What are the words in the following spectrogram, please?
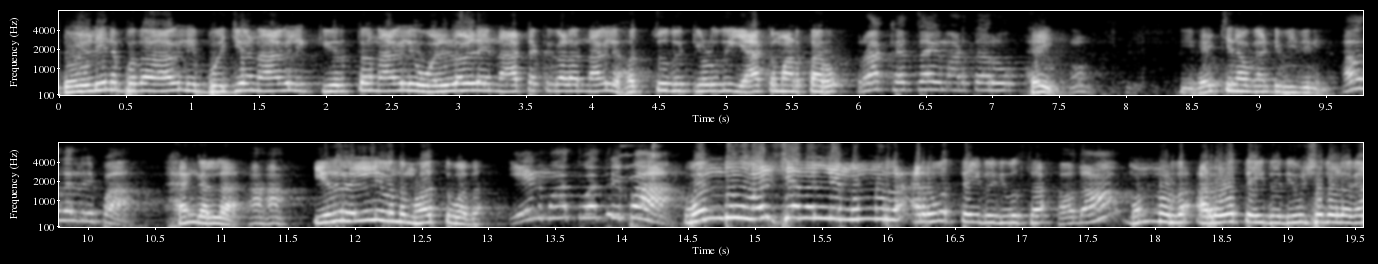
ಡೊಳ್ಳಿನ ಪದ ಆಗ್ಲಿ ಭಜನ್ ಆಗ್ಲಿ ಕೀರ್ತನ ಆಗ್ಲಿ ಒಳ್ಳೊಳ್ಳೆ ನಾಟಕಗಳನ್ನಾಗ್ಲಿ ಹಚ್ಚುದು ಕೇಳುದು ಯಾಕೆ ಮಾಡ್ತಾರೋ? ರೊಕ್ಕ ಹೆಚ್ಚಾಗಿ ಮಾಡ್ತಾರು. ಹೇ ಹೆಚ್ಚಿನ ಗಂಟೆ ಬೀದಿನಿ. ಹೌದಲ್ರಿಪ್ಪ. ಹಂಗಲ್ಲ. ಇದರಲ್ಲಿ ಒಂದು ಮಹತ್ವ ಅದ ಏನ್ ಮಹತ್ವ ಒಂದು ವರ್ಷದಲ್ಲಿ ಮುನ್ನೂರದ ಅರವತ್ತೈದು ದಿವಸ. ಹೌದಾ? ಮುನ್ನೂರದ ಅರವತ್ತೈದು ದಿವಸದೊಳಗ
